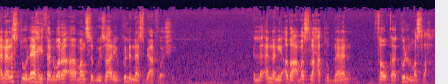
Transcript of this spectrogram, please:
أنا لست لاهثا وراء منصب وزاري وكل الناس بيعرفوا هالشيء إلا أنني أضع مصلحة لبنان فوق كل مصلحة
